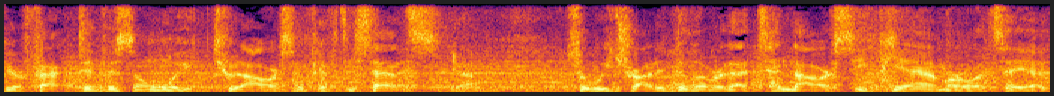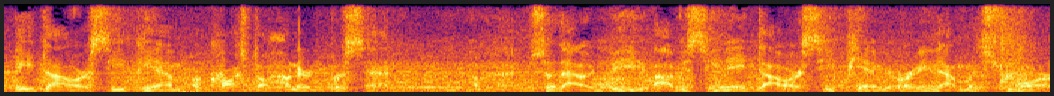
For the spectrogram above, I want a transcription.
your effective is only $2.50. Yeah. So we try to deliver that $10 CPM, or let's say an $8 CPM across 100%. Okay. So that would be obviously an $8 CPM, you're earning that much more,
